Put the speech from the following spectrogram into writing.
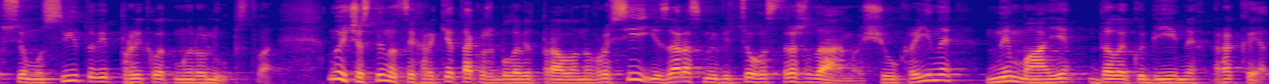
всьому світові, приклад миролюбства. Ну і частина цих ракет також була відправлена в Росію, і зараз ми від цього страждаємо, що України немає далекобійних ракет.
